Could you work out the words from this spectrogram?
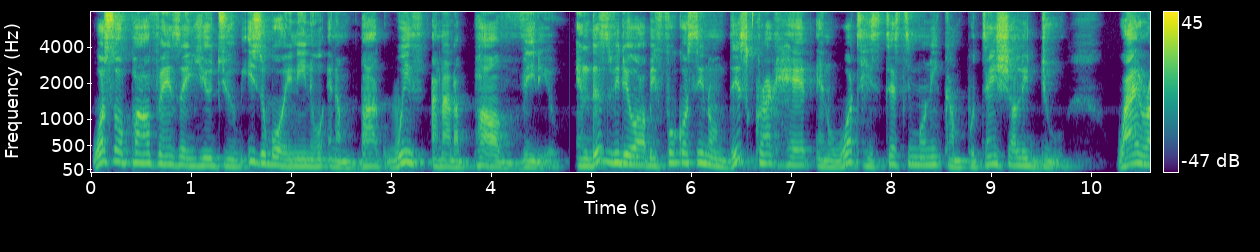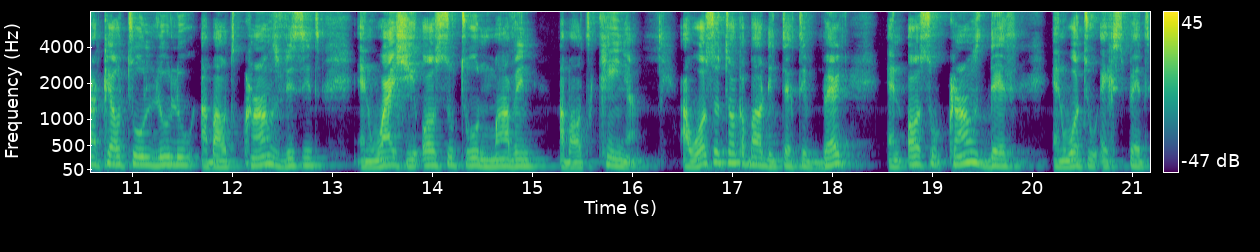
What's up power fans on YouTube, it's your boy Nino and I'm back with another power video. In this video, I'll be focusing on this crackhead and what his testimony can potentially do. Why Raquel told Lulu about Crown's visit and why she also told Marvin about Kenya. I will also talk about Detective Berg and also Crown's death and what to expect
